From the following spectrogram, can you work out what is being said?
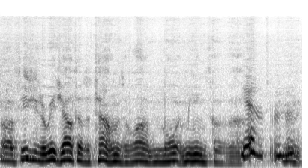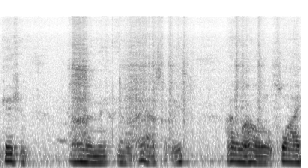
Well, it's easy to reach out to the town, there's a lot of mo- means of, uh, Yeah, mhm. communication, better than the- in the past, at least. I don't know how it'll fly.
